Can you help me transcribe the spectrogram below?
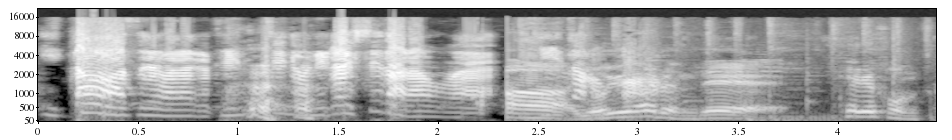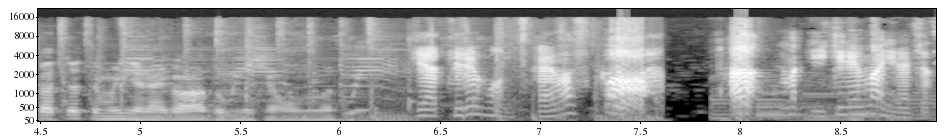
いたわ、そういえばなんか天気にお願いしてたな、お前。ああ、余裕あるんで、テレフォン使っちゃってもいいんじゃないかなと私は思いますよ。じゃあテレフォン使いますか？あ、待って、1年前になっちゃっ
